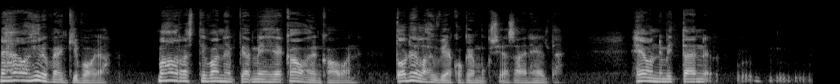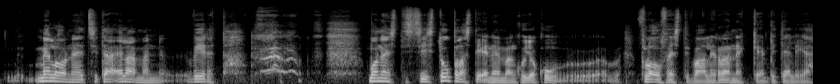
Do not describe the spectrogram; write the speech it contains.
Nehän on hirveän kivoja. Mä harrastin vanhempia miehiä kauhean kauan. Todella hyviä kokemuksia sain heiltä. He on nimittäin meloneet sitä elämän virtaa. Monesti siis tuplasti enemmän kuin joku Flow-festivaali rannekkeenpitelijä,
